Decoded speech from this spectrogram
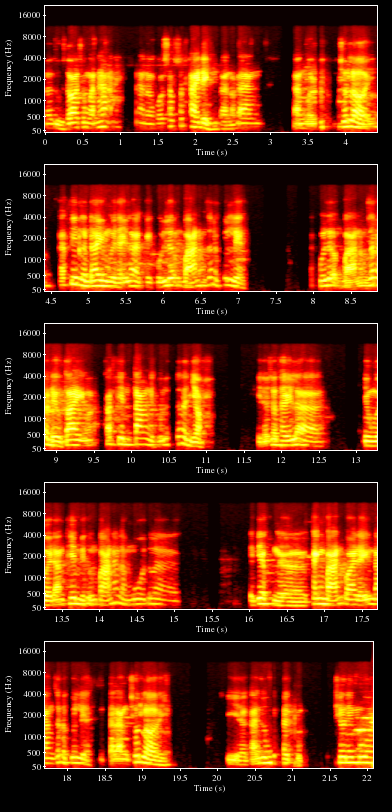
là rủi ro trong ngắn hạn ấy. là nó có xác suất hai đỉnh và nó đang đang có chốt lời. Các phiên gần đây người thấy là cái khối lượng bán nó rất là quyết liệt. Khối lượng bán nó rất là đều tay các phiên tăng thì khối lượng rất là nhỏ. Thì nó cho thấy là nhiều người đang thiên về hướng bán hay là mua tức là cái việc ờ, canh bán của ai đấy đang rất là quyết liệt. Ta đang chốt lời. Thì ờ, cái dung chưa nên mua.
